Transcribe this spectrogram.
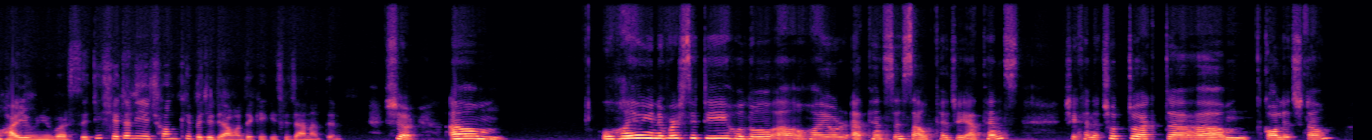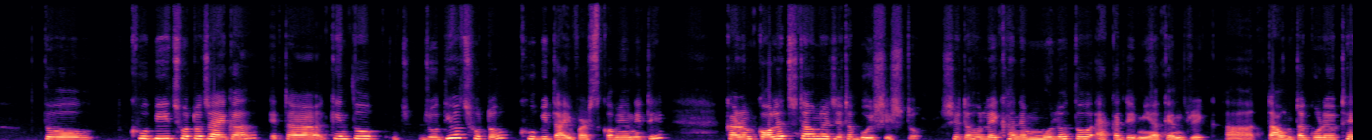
ওহাইও ইউনিভার্সিটি সেটা নিয়ে সংক্ষেপে যদি আমাদেরকে কিছু জানাতেন। শিওর ওহাইও ইউনিভার্সিটি হলো ওহাইওর অ্যাথেন্সের সাউথে যে অ্যাথেন্স সেখানে ছোট্ট একটা কলেজ টাউন তো খুবই ছোট জায়গা, এটা কিন্তু যদিও ছোট, খুবই ডাইভার্স কমিউনিটি কারণ কলেজ টাউনের যেটা বৈশিষ্ট্য, সেটা হলো এখানে মূলত একাডেমিয়া কেন্দ্রিক টাউনটা গড়ে ওঠে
